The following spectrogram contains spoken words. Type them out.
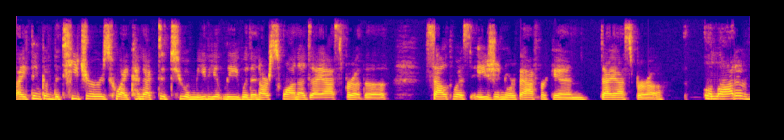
I think of the teachers who I connected to immediately within our SWANA diaspora, the Southwest Asian North African diaspora. A lot of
